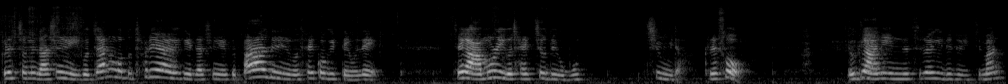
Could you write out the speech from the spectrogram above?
그래서 저는 나중에 이거 작은 것도 처리하게 나중에 그 빨아들이는 거 살 거기 때문에 제가 아무리 이거 잘 치워도 이거 못 치웁니다. 그래서 여기 안에 있는 쓰레기들도 있지만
